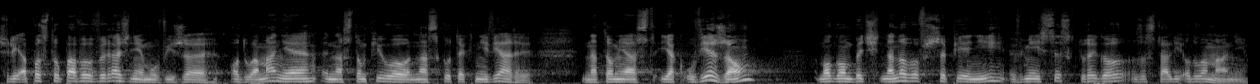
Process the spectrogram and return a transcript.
Czyli apostoł Paweł wyraźnie mówi, że odłamanie nastąpiło na skutek niewiary, natomiast jak uwierzą, mogą być na nowo wszczepieni w miejsce, z którego zostali odłamani.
